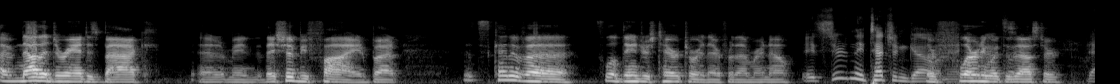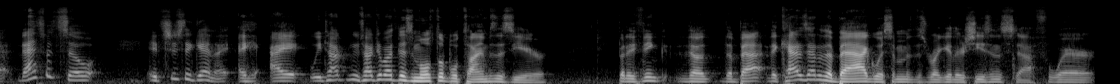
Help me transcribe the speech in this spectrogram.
uh, now that Durant is back, and I mean they should be fine, but it's kind of a it's a little dangerous territory there for them right now. It's certainly touch and go. They're think flirting with what- disaster. That, that's what's so. It's just again, I, I, I, we talked, we talked about this multiple times this year, but I think the the ba- the cat is out of the bag with some of this regular season stuff where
